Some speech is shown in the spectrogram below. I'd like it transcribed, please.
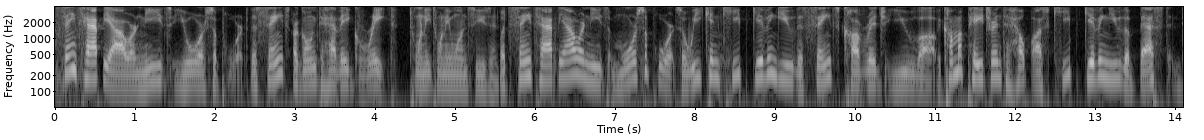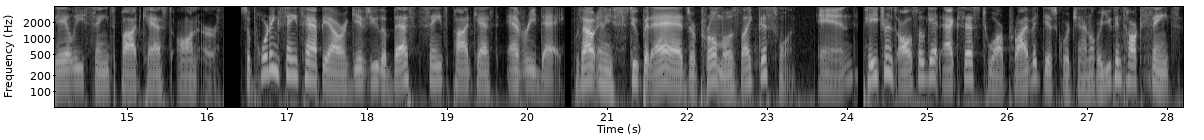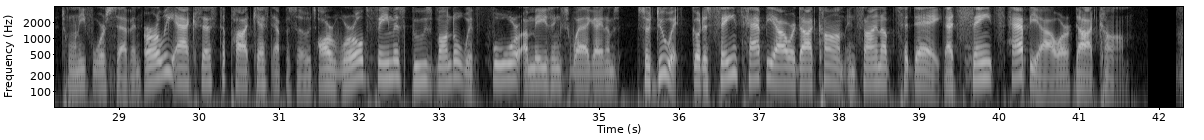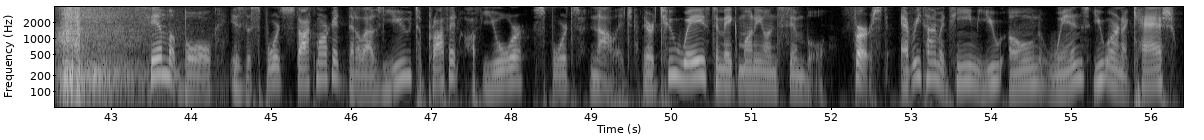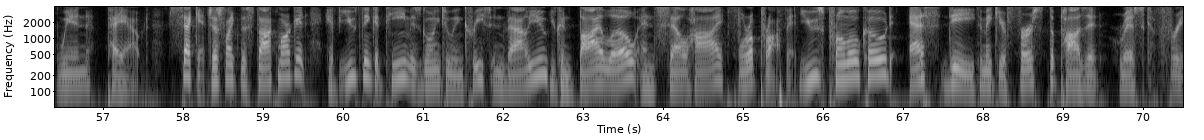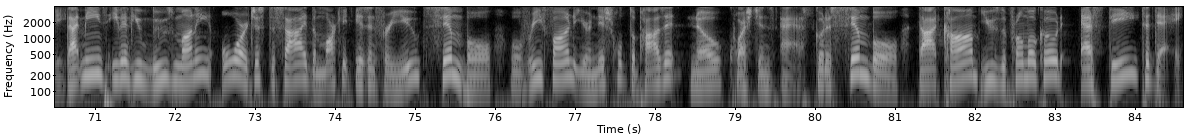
Saints Happy Hour needs your support. The Saints are going to have a great 2021 season, but Saints Happy Hour needs more support so we can keep giving you the Saints coverage you love. Become a patron to help us keep giving you the best daily Saints podcast on earth. Supporting Saints Happy Hour gives you the best Saints podcast every day without any stupid ads or promos like this one. And patrons also get access to our private Discord channel where you can talk Saints 24 7, early access to podcast episodes, our world famous booze bundle with four amazing swag items. So do it. Go to saintshappyhour.com and sign up today. That's saintshappyhour.com. SimBull is the sports stock market that allows you to profit off your sports knowledge. There are two ways to make money on SimBull. First, every time a team you own wins, you earn a cash win payout. Second, just like the stock market, if you think a team is going to increase in value, you can buy low and sell high for a profit. Use promo code SD to make your first deposit risk free. That means even if you lose money or just decide the market isn't for you, SimBull will refund your initial deposit, no questions asked. Go to simbull.com, use the promo code SD today.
